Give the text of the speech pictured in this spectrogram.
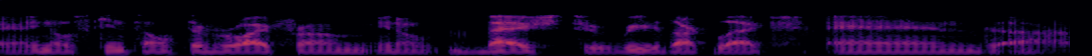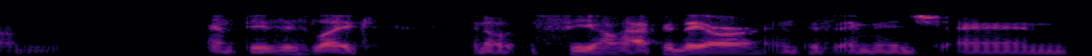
Uh, you know, skin tones that vary from you know beige to really dark black, and um, and this is like, you know, see how happy they are in this image, and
